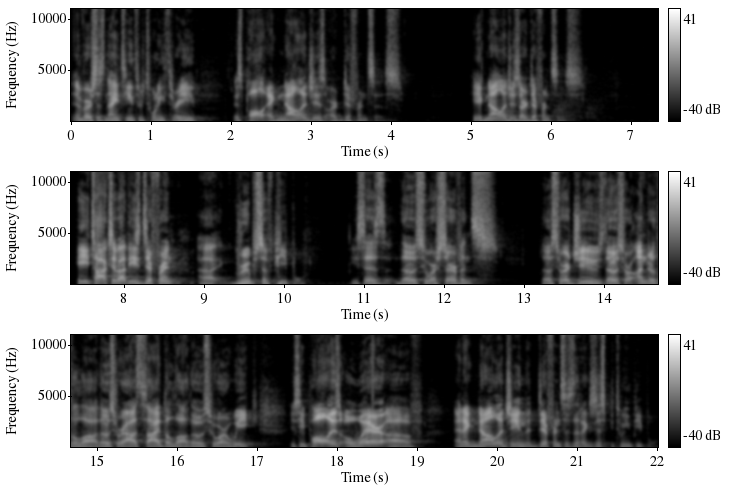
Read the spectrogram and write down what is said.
in verses 19 through 23 is Paul acknowledges our differences. He acknowledges our differences. He talks about these different uh, groups of people. He says, those who are servants, those who are Jews, those who are under the law, those who are outside the law, those who are weak. You see, Paul is aware of and acknowledging the differences that exist between people.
